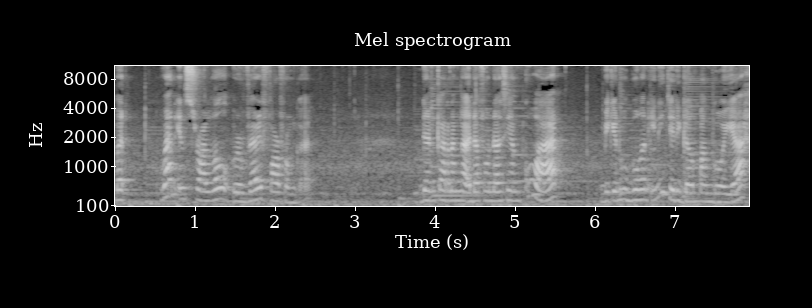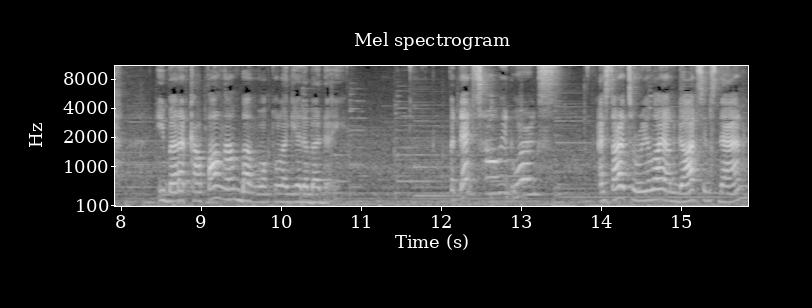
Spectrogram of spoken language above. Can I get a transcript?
but when in struggle we're very far from God dan karena nggak ada fondasi yang kuat bikin hubungan ini jadi gampang goyah ibarat kapal ngambang waktu lagi ada badai. But that's how it works. I started to rely on God since then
